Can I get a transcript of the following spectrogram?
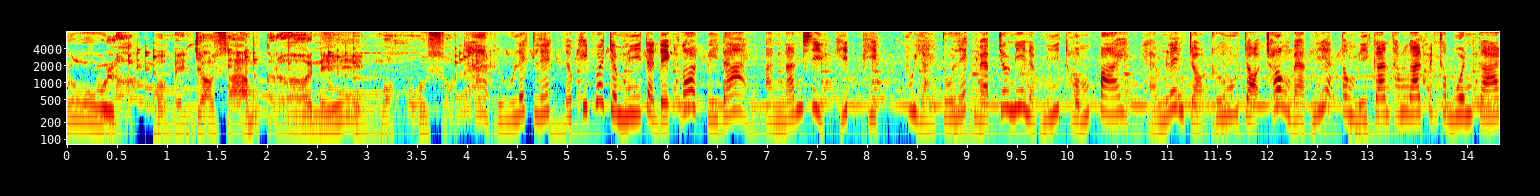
รู้ล่ะว่าเป็นเจ้าสามเกรอนี้มโหสถ ถ้ารู้เล็กๆ แล้วคิดว่าจะมีแต่เด็กรอดไปได้ อันนั้นสิคิดผิด ใหญ่ตัวเล็กแบบเจ้านี่น่ะมีถมไป แถมเล่นเจาะรูเจาะช่องแบบเนี้ยต้องมีการทำงานเป็นขบวนการ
